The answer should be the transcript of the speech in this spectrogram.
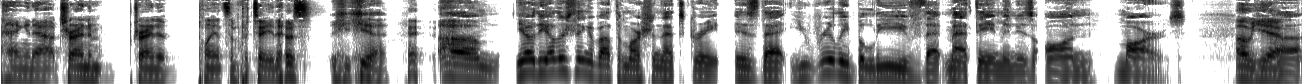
hanging out, trying to trying to plant some potatoes. yeah. Um, you know, the other thing about The Martian that's great is that you really believe that Matt Damon is on Mars. Oh yeah, Uh,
